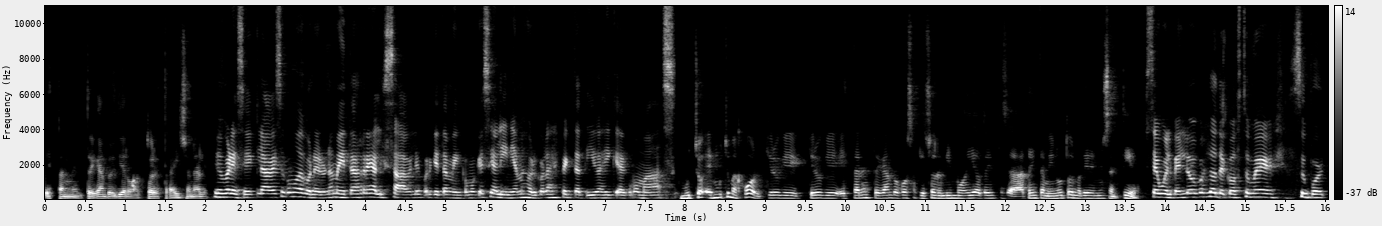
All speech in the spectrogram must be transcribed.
están entregando hoy día los actores tradicionales. Me parece clave eso como de poner una meta realizable, porque también como que se alinea mejor con las expectativas y queda como más... Mucho, es mucho mejor. Creo que, creo que están entregando cosas que son el mismo día o 30, a 30 minutos no tiene ningún sentido. Se vuelven locos los de Customer Support.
